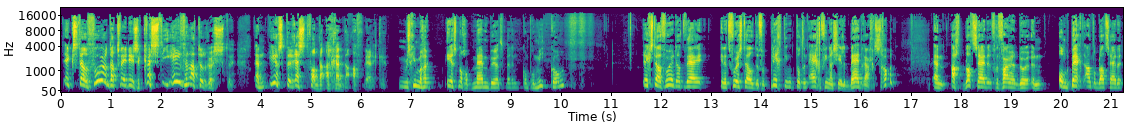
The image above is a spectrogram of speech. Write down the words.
ik stel voor dat wij deze kwestie even laten rusten en eerst de rest van de agenda afwerken. Misschien mag ik eerst nog op mijn beurt met een compromis komen. Ik stel voor dat wij in het voorstel de verplichting tot een eigen financiële bijdrage schrappen en acht bladzijden vervangen door een onbeperkt aantal bladzijden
